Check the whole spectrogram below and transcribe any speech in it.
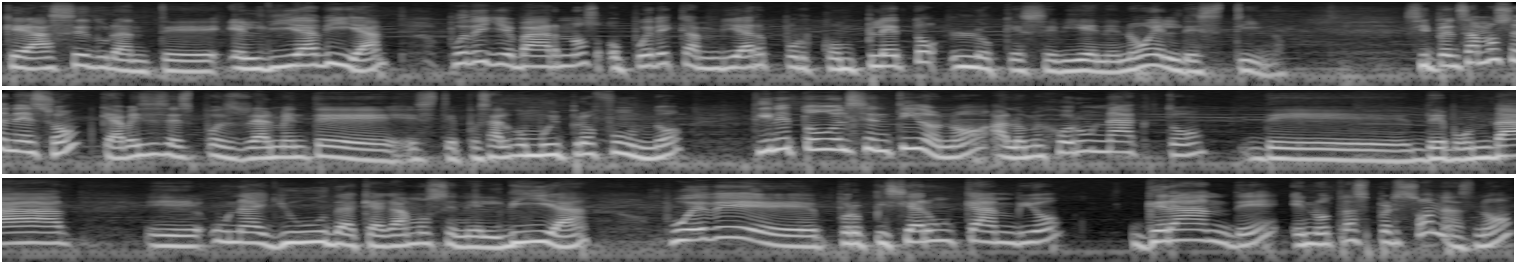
que hace durante el día a día puede llevarnos o puede cambiar por completo lo que se viene, ¿no? El destino. Si pensamos en eso, que a veces es pues realmente este, pues algo muy profundo, tiene todo el sentido, ¿no? A lo mejor un acto de, bondad, eh, una ayuda que hagamos en el día, puede propiciar un cambio grande en otras personas, ¿no?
